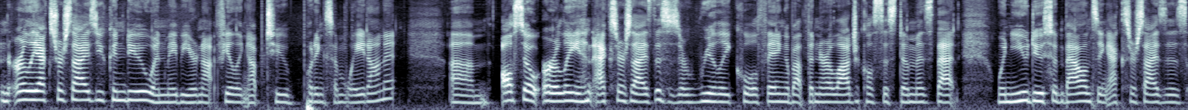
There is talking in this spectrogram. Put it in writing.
an early exercise you can do when maybe you're not feeling up to putting some weight on it. Um, also, early in exercise, this is a really cool thing about the neurological system is that when you do some balancing exercises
